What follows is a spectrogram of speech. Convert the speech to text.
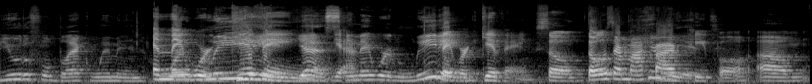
beautiful black women, And they were leading. giving. Yes, Yeah. and they were leading. they were giving. So those are my five people. Um,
